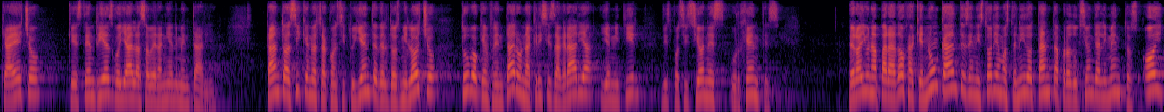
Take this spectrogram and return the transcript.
que ha hecho que esté en riesgo ya la soberanía alimentaria. Tanto así que nuestra constituyente del 2008 tuvo que enfrentar una crisis agraria y emitir disposiciones urgentes. Pero hay una paradoja que nunca antes en la historia hemos tenido tanta producción de alimentos. Hoy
